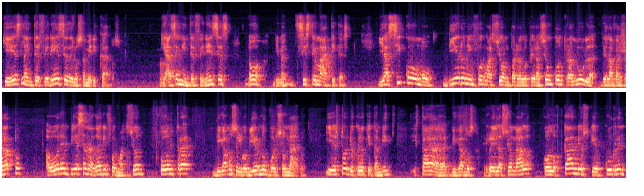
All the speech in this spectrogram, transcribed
que es la interferencia de los americanos, que hacen interferencias no sistemáticas. Y así como dieron información para la operación contra Lula de Lava Jato, ahora empiezan a dar información contra, digamos, el gobierno Bolsonaro. Y esto yo creo que también está, digamos, relacionado con los cambios que ocurren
